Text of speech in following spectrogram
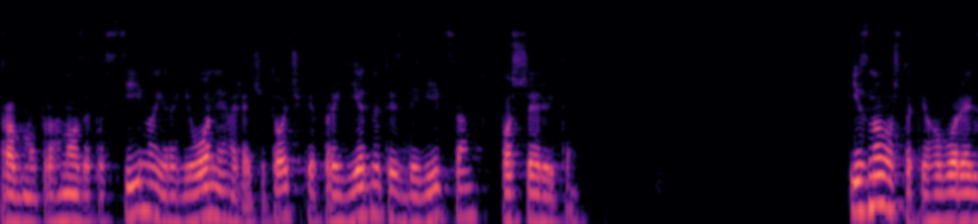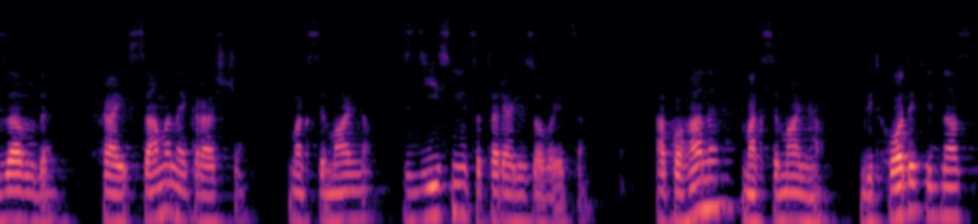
Робимо прогнози постійно, і регіони, гарячі точки. Приєднуйтесь, дивіться, поширюйте. І знову ж таки говорю, як завжди, хай саме найкраще максимально здійснюється та реалізовується, а погане максимально відходить від нас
